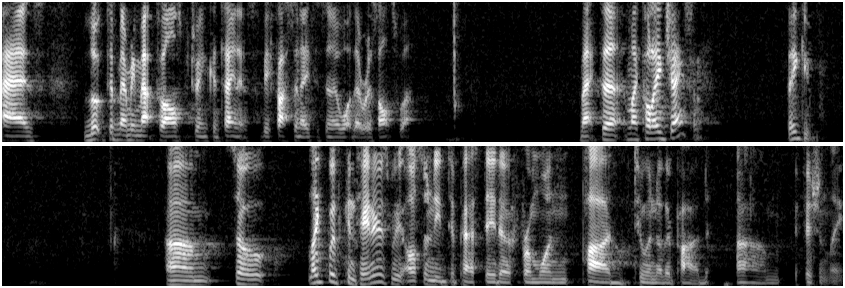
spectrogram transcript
has looked at memory map files between containers. I'd be fascinated to know what their results were. Back to my colleague Jason. Thank you. Um, so like with containers, we also need to pass data from one pod to another pod um, efficiently.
